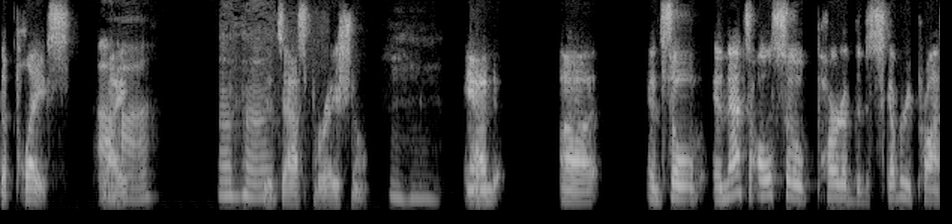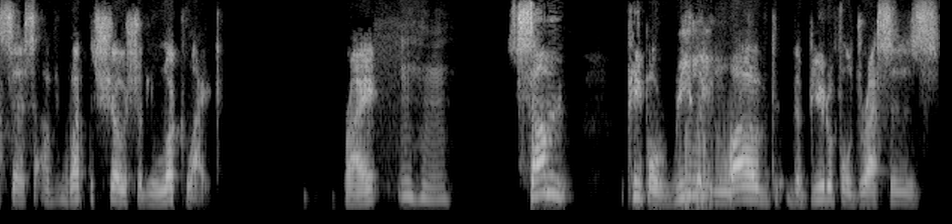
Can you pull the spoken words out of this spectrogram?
the place, uh-huh. right? Mm-hmm. It's aspirational. Mm-hmm. And uh, and so and that's also part of the discovery process of what the show should look like right mm-hmm. some people really loved the beautiful dresses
